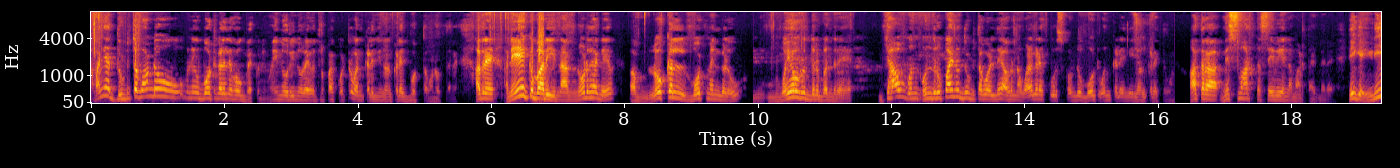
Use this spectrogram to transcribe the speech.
ಸಾಮಾನ್ಯ ದುಡ್ಡು ತಗೊಂಡು ನೀವು ಬೋಟ್ಗಳಲ್ಲಿ ಹೋಗ್ಬೇಕು ನೀವು. ಇನ್ನೂರು ಇನ್ನೂರ ಐವತ್ತು ರೂಪಾಯಿ ಕೊಟ್ಟರೆ ಒಂದ್ ಕಡೆ ಇನ್ನೊಂದ್ ಕಡೆ ಬೋಟ್ ತಗೊಂಡು ಹೋಗ್ತಾರೆ. ಆದ್ರೆ ಅನೇಕ ಬಾರಿ ನಾನು ನೋಡಿದ ಹಾಗೆ ಲೋಕಲ್ ಬೋಟ್ಮೆನ್ಗಳು ವಯೋವೃದ್ಧರು ಬಂದ್ರೆ ಯಾವ ಒಂದ್ ಒಂದ್ ರೂಪಾಯಿನೂ ದುಡ್ಡು ತಗೊಳ್ದೆ ಅವ್ರನ್ನ ಒಳಗಡೆ ಕೂರಿಸ್ಕೊಂಡು ಬೋಟ್ ಒಂದ್ ಕಡೆಯಿಂದ ಇನ್ನೊಂದ್ ಕಡೆ ತಗೊಂಡು ಆತರ ನಿಸ್ವಾರ್ಥ ಸೇವೆಯನ್ನ ಮಾಡ್ತಾ ಇದ್ದಾರೆ. ಹೀಗೆ ಇಡೀ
